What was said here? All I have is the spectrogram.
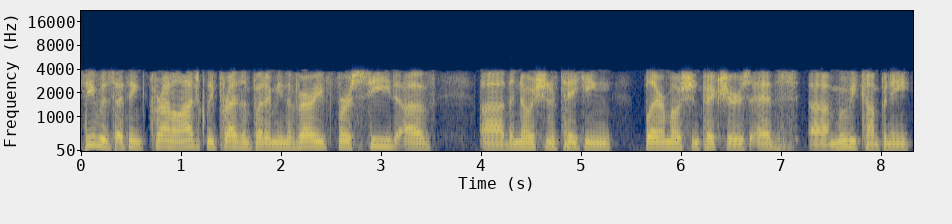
Steve was I think chronologically present, but I mean the very first seed of uh, the notion of taking Blair Motion Pictures, Ed's uh, movie company,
